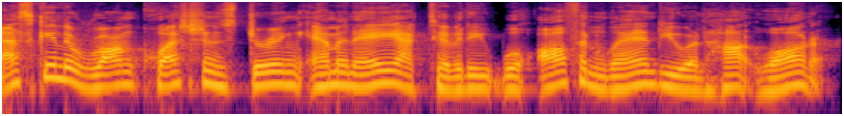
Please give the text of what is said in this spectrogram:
Asking the wrong questions during M&A activity will often land you in hot water.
